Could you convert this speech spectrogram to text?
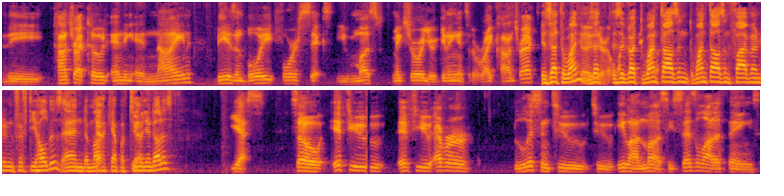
the contract code ending in nine. B is in boy four six. You must make sure you're getting into the right contract. Is that the one? Is that is it got 1,000 1,550 holders and a market yeah. cap of two yeah. million dollars? Yes. So if you if you ever listen to to Elon Musk, he says a lot of things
